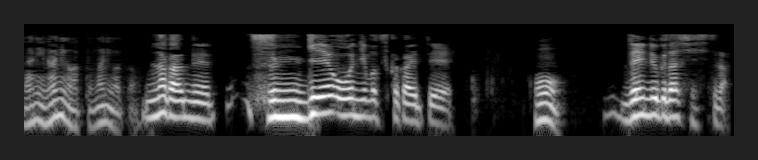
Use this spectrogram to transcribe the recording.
何、何があった？何があったの？なんかね、すんげえ大荷物抱えて、お全力ダッシュしてた。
